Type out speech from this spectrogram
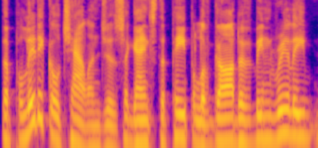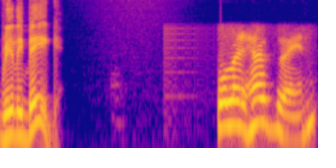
the political challenges against the people of God have been really, really big. Well, they have been,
